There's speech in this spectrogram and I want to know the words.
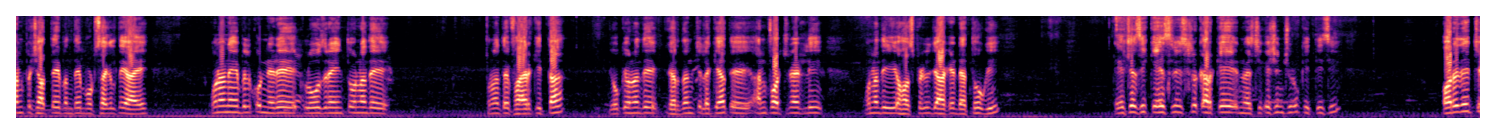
ਅਣਪਛਾਤੇ ਬੰਦੇ ਮੋਟਰਸਾਈਕਲ ਤੇ ਆਏ। ਉਹਨਾਂ ਨੇ ਬਿਲਕੁਲ ਨੇੜੇ ক্লোਜ਼ ਰੇਂਜ ਤੋਂ ਉਹਨਾਂ ਦੇ ਉਹਨਾਂ ਤੇ ਫਾਇਰ ਕੀਤਾ ਜੋ ਕਿ ਉਹਨਾਂ ਦੇ ਗਰਦਨ 'ਚ ਲੱਗਿਆ ਤੇ ਅਨਫੋਰਚੂਨੇਟਲੀ ਉਹਨਾਂ ਦੀ ਹਸਪੀਟਲ ਜਾ ਕੇ ਡੈਥ ਹੋ ਗਈ। ਇਹ 'ਚ ਅਸੀਂ ਕੇਸ ਰਜਿਸਟਰ ਕਰਕੇ ਇਨਵੈਸਟੀਗੇਸ਼ਨ ਸ਼ੁਰੂ ਕੀਤੀ ਸੀ। ਔਰ ਇਹਦੇ 'ਚ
